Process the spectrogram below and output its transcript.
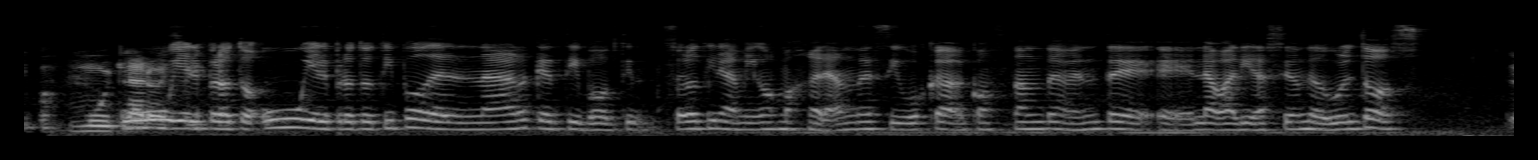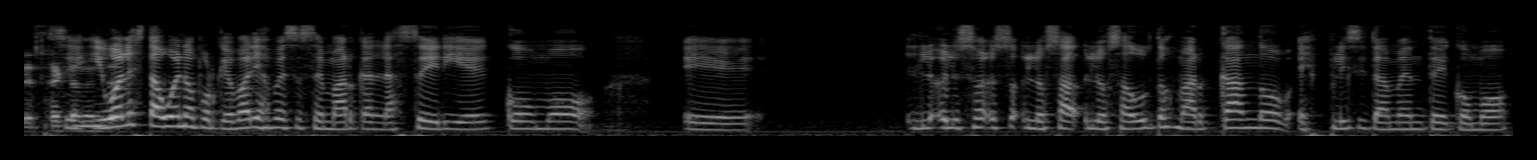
Tipo, es muy claro. Uy, el proto, uy, el prototipo del nerd que tipo solo tiene amigos más grandes y busca constantemente eh, la validación de adultos. Sí, igual está bueno porque varias veces se marca en la serie como eh, los, los, adultos marcando explícitamente como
